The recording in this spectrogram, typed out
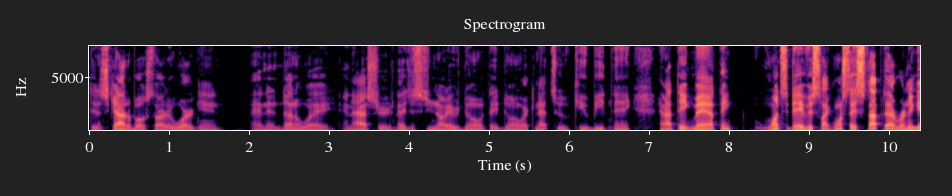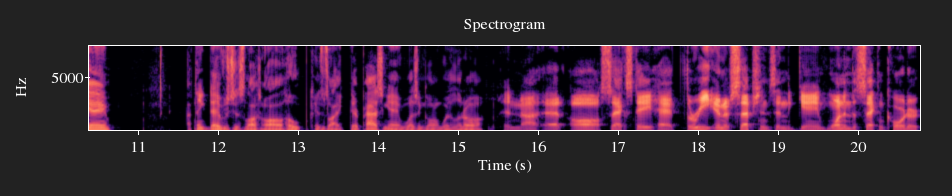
Then Skattebo started working and then Dunniway and Asher, they just you know they were doing what they doing, working that two QB thing. And I think, man, I think once Davis like once they stopped that running game, I think Davis just lost all hope because like their passing game wasn't going well at all. And not at all. Sac State had three interceptions in the game, one in the second quarter,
